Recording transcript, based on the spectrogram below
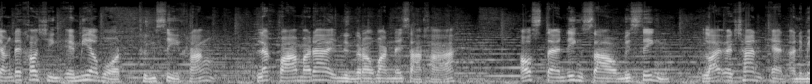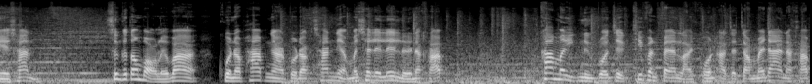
ยังได้เข้าชิงเอมี่อวอร์ดถึง 4 ครั้ง และคว้ามาได้ 1 รางวัลในสาขา Outstanding Sound Mixing Live Action and Animation ซึ่งก็ต้องบอกเลยว่าคุณภาพงานโปรดักชันเนี่ยไม่ใช่เล่นๆเลยนะครับ ข้ามาอีกหนึ่งโปรเจกต์ที่แฟนๆหลายคนอาจจะจำไม่ได้นะครับ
